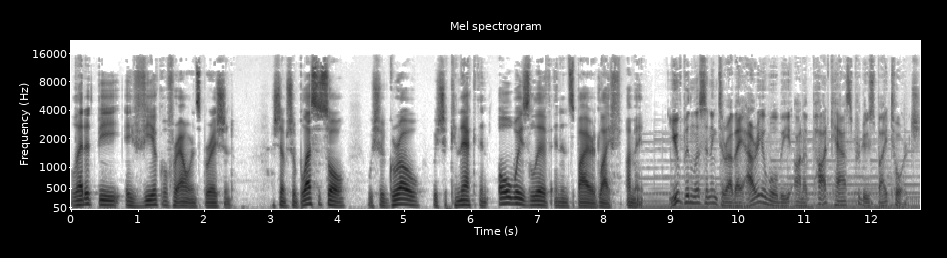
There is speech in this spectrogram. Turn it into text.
Let it be a vehicle for our inspiration. Hashem should bless us all. We should grow. We should connect and always live an inspired life. Amen. You've been listening to Rabbi Aryeh Wolbe on a podcast produced by Torch,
